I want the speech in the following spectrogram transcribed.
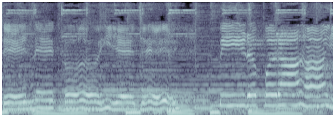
તેને કહીએ જે પીડ પરાય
